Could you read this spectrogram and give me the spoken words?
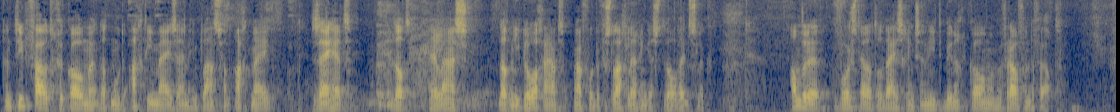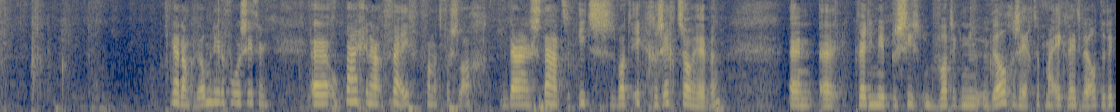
een typfout gekomen. Dat moet 18 mei zijn in plaats van 8 mei. Zij het dat helaas dat niet doorgaat, maar voor de verslaglegging is het wel wenselijk. Andere voorstellen tot wijziging zijn niet binnengekomen. Mevrouw van der Veld. Ja, dank u wel, meneer de voorzitter. Uh, op pagina 5 van het verslag, daar staat iets wat ik gezegd zou hebben. En uh, ik weet niet meer precies wat ik nu wel gezegd heb, maar ik weet wel dat ik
